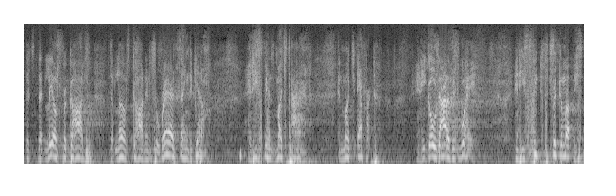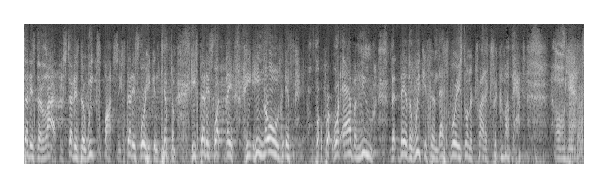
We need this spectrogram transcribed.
that's, that lives for God, that loves God, and it's a rare thing to get him. And he spends much time and much effort, and he goes out of his way. And he seeks to trick them up. He studies their life. He studies their weak spots. He studies where he can tempt them. He studies what they, he, he knows if, what, what avenue that they're the weakest in. That's where he's going to try to trick them up at. Oh, yes.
